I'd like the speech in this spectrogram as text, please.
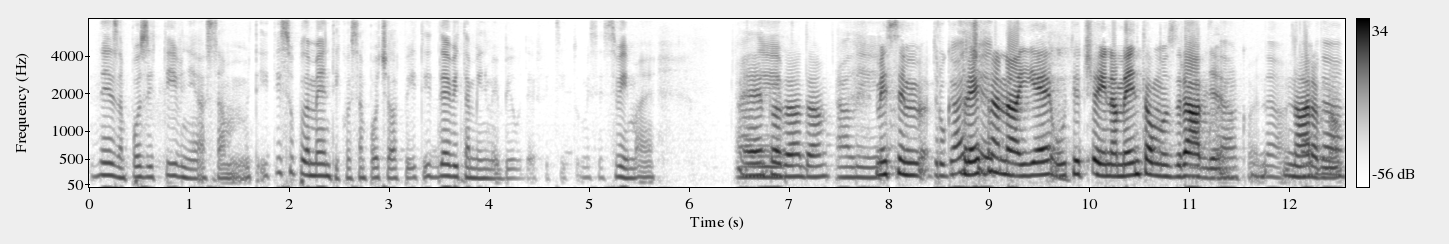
ne znam, pozitivnija sam. I ti suplementi koje sam počela piti, i D vitamin mi je bio u deficitu, mislim, svima je. Ali, e, pa da, da. Ali Mislim, drugačije... prehrana je, utječe i na mentalno zdravlje. Tako, da. Naravno.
